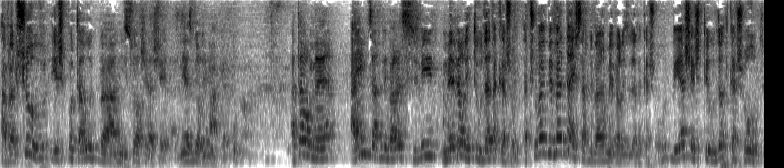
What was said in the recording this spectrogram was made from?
אבל שוב, יש פה טעות בניסוח של השאלה, אני אסביר למה הכוונה. אתה אומר, האם צריך לברך סביב, מעבר לתעודת הכשרות? התשובה היא בוודאי שצריך לברך מעבר לתעודת הכשרות, בגלל שיש תעודות כשרות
